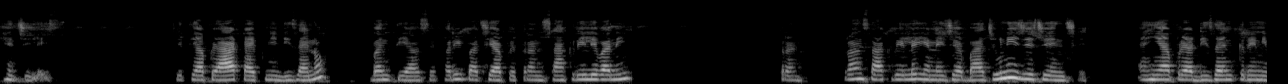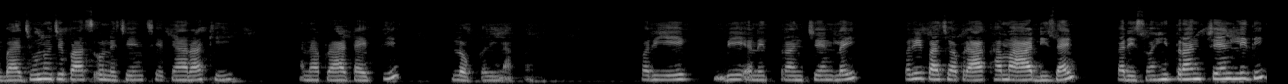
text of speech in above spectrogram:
ખેંચી લઈશું. જેથી આપણે આ ટાઈપની ડિઝાઇનો બનતી આવશે. ફરી પાછી આપણે ત્રણ સાંકળી લેવાની. ત્રણ. ત્રણ સાંકળી લઈ અને જે બાજુની જે ચેન છે અહીં આપણે આ ડિઝાઇન કરીને બાજુનો જે પાસો ને ચેન છે, ત્યાં રાખી અને આપણે આ ટાઈપથી લોક કરી નાખવાનું ફરી એક, બે અને ત્રણ ચેન લઈ ફરી પાછું આપણે આખામાં આ ડિઝાઇન કરીશું. અહીં ત્રણ ચેન લીધી.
